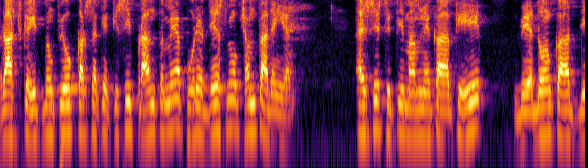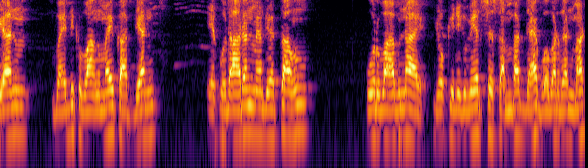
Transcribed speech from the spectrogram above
राष्ट्र के हित में उपयोग कर सके, किसी प्रांत में या पूरे देश में वो क्षमता नहीं है। ऐसी स्थिति में हमने कहा कि वेदों का अध्ययन, वैदिक वांग्मय का अध्ययन, एक उदाहरण मैं देता हूँ। पूर्वावनाय, जो कि ऋग्वेद से संबद्ध है, गोवर्धन मठ,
